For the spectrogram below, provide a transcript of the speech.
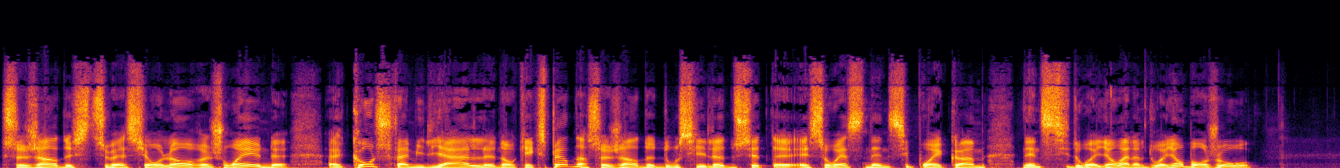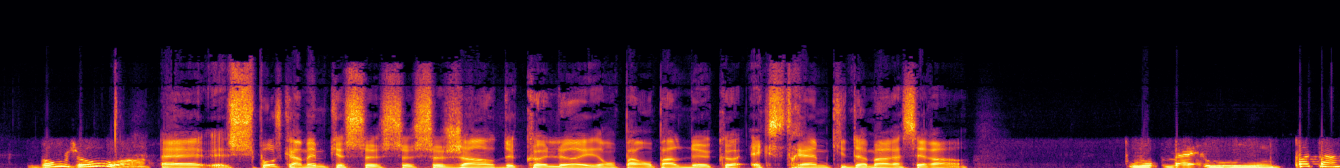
ce genre de situation-là? On rejoint une euh, coach familiale, donc experte dans ce genre de dossier-là du site euh, sosnancy.com, Nancy Doyon. Madame Doyon, bonjour. Bonjour. Euh, je suppose quand même que ce, genre de cas-là, et on parle, on parle d'un cas extrême qui demeure assez rare. Ben, pas tant.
